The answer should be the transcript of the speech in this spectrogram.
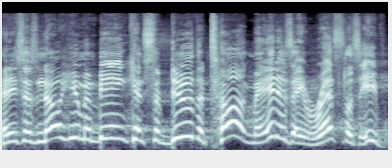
And he says, No human being can subdue the tongue, man. It is a restless evil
